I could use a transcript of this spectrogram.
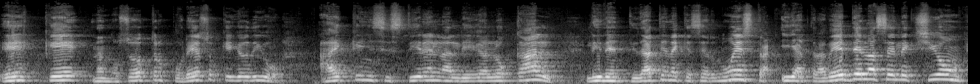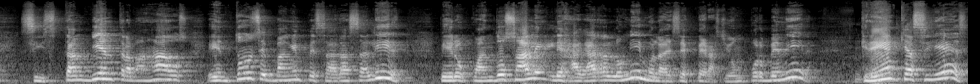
es que a nosotros, por eso que yo digo, hay que insistir en la liga local. La identidad tiene que ser nuestra y a través de la selección, si están bien trabajados, entonces van a empezar a salir. Pero cuando salen les agarra lo mismo, la desesperación por venir. Crean que así es.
